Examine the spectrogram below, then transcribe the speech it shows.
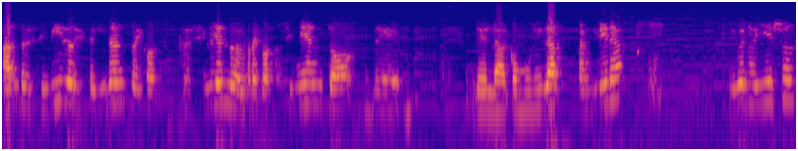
han recibido y seguirán recibiendo el reconocimiento de, la comunidad tanguera. Y bueno, y ellos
